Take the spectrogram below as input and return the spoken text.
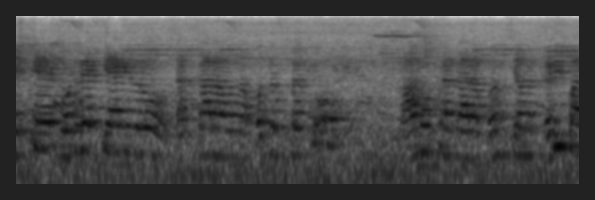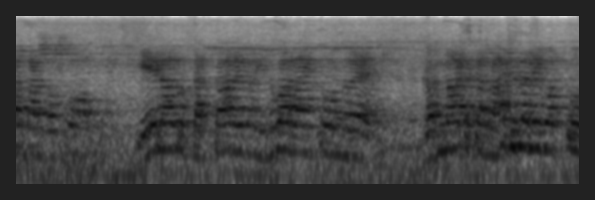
ಎಷ್ಟೇ ದೊಡ್ಡ ವ್ಯಕ್ತಿ ಆಗಿದ್ರು ಸರ್ಕಾರವನ್ನ ಬಂಧಿಸಬೇಕು ಕಾನೂನು ಪ್ರಕಾರ ಬಂಧಿಸಿ ಅವನ್ನ ಗಡಿಪಾರ ಮಾಡಬೇಕು. ಏನಾದ್ರೂ ಸರ್ಕಾರ ಇನ್ವಾಲ್ವ್ ಆಯ್ತು ಅಂದ್ರೆ ಕರ್ನಾಟಕ ರಾಜ್ಯದಲ್ಲಿ ಇವತ್ತು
